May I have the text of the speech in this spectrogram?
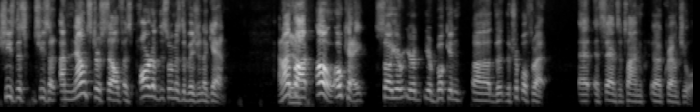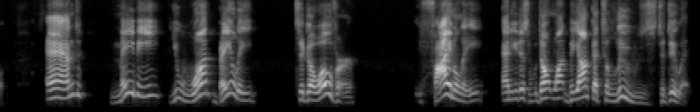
She's this. She's a, announced herself as part of this women's division again. And I Yeah. thought, oh, okay. So you're you're you're booking uh, the the triple threat at, at Sands of Time uh, Crown Jewel, and maybe you want Bayley to go over finally, and you just don't want Bianca to lose to do it.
